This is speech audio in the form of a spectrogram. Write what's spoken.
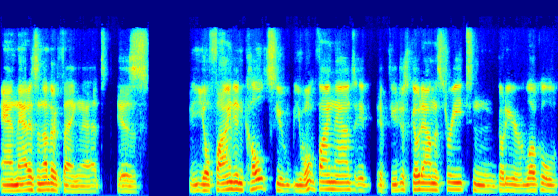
And that is another thing that is you'll find in cults. You you won't find that if, if you just go down the street and go to your local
